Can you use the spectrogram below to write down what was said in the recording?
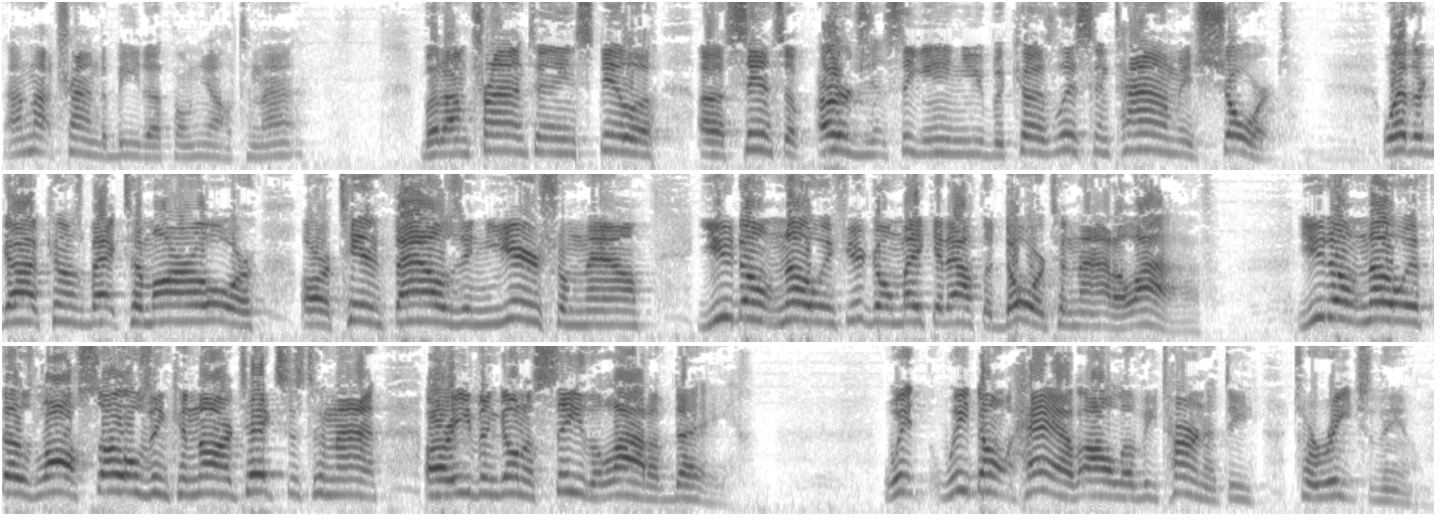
I'm not trying to beat up on y'all tonight, but I'm trying to instill a, a sense of urgency in you because listen, time is short whether God comes back tomorrow or, or 10,000 years from now, you don't know if you're going to make it out the door tonight alive. You don't know if those lost souls in Kennard, Texas tonight are even going to see the light of day. We, we don't have all of eternity to reach them.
